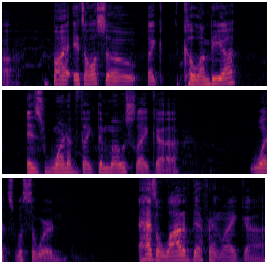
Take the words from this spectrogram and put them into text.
uh, but it's also like Colombia is one of like the most like uh, what's what's the word? It has a lot of different like uh,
